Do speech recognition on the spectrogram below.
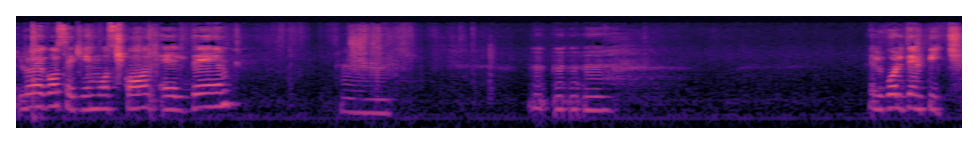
Luego seguimos con el de... Mm, mm, mm, el Golden Peach.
